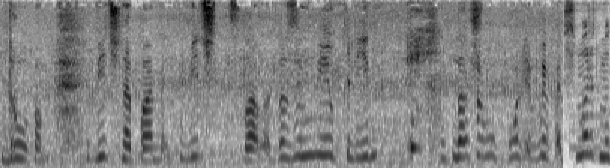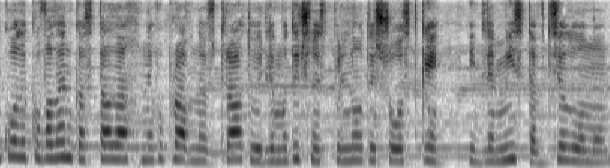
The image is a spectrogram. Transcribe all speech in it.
другом. Вічна пам'ять, вічна слава, до землі уклін нашому полі випад. Смерть Миколи Коваленка стала непоправною втратою для медичної спільноти шостки і для міста в цілому.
